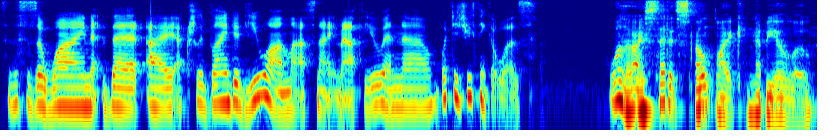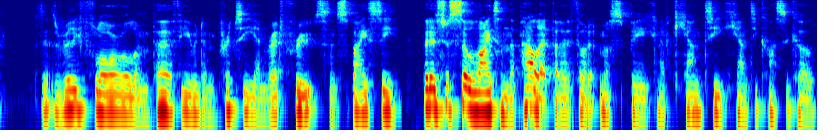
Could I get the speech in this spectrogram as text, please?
So this is a wine that I actually blinded you on last night, Matthew. And uh, what did you think it was? Well, I said it smelt like Nebbiolo because it's really floral and perfumed and pretty and red fruits and spicy. But it's just so light on the palate that I thought it must be kind of Chianti, Chianti Classico,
